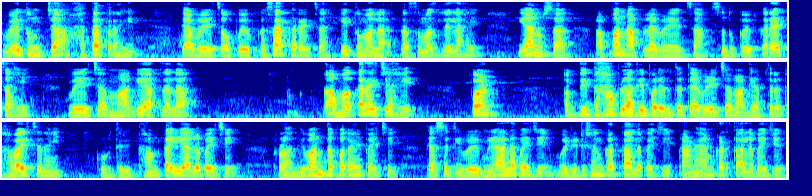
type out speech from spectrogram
वेळ तुमच्या हातात राहील. त्या वेळेचा उपयोग कसा करायचा हे तुम्हाला आता समजलेलं आहे. यानुसार आपण आपल्या वेळेचा सदुपयोग करायचा आहे. वेळेच्या मागे आपल्याला कामं करायची आहेत. पण अगदी धाप लागेपर्यंत त्या वेळेच्या मागे आपल्याला धावायचं नाही. कुठेतरी थांबताही आलं पाहिजे. थोडा निवांतपणाही पाहिजे. त्यासाठी वेळ मिळाला पाहिजे. मेडिटेशन करता आलं पाहिजे. प्राणायाम करता आलं पाहिजे.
